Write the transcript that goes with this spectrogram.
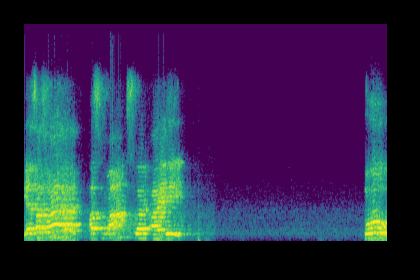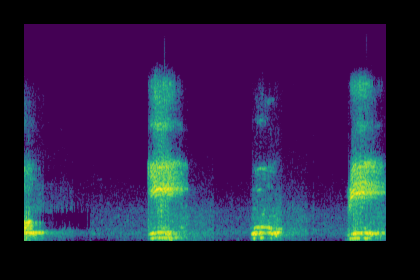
कैसा स्वर? असमान स्वर आए। तो ई री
